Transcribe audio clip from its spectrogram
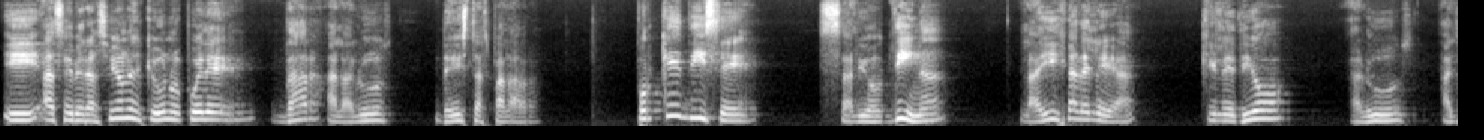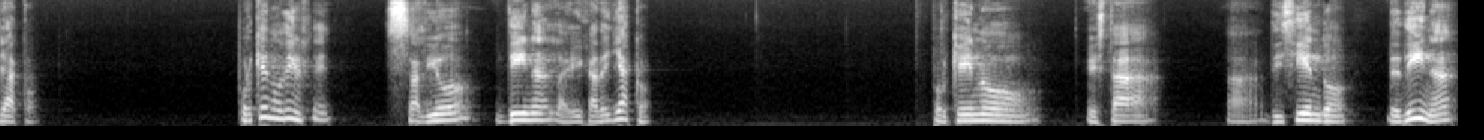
y aseveraciones que uno puede dar a la luz de estas palabras. ¿Por qué dice salió Dina, la hija de Lea, que le dio a luz a Jacob. ¿Por qué no dice salió Dina, la hija de Jacob? ¿Por qué no está ah, diciendo de Dina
